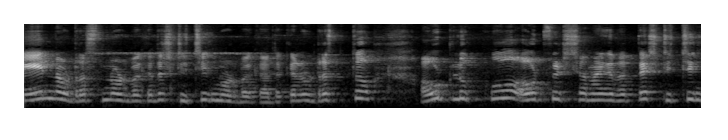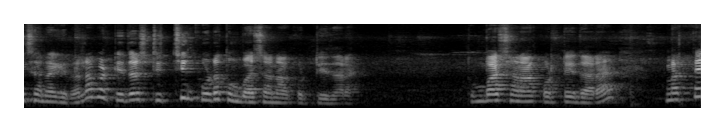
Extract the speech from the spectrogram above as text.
ಮೇನ್ ನಾವು ಡ್ರೆಸ್ ನೋಡಬೇಕಾದ್ರೆ ಸ್ಟಿಚಿಂಗ್ ನೋಡಬೇಕಾದ್ರೆ ಕೆಲವು ಡ್ರೆಸ್ಸು ಔಟ್ಲುಕ್ಕು ಔಟ್ಫಿಟ್ ಚೆನ್ನಾಗಿರುತ್ತೆ ಸ್ಟಿಚಿಂಗ್ ಚೆನ್ನಾಗಿರಲ್ಲ ಬಟ್ ಇದರ ಸ್ಟಿಚಿಂಗ್ ಕೂಡ ತುಂಬ ಚೆನ್ನಾಗಿ ಕೊಟ್ಟಿದ್ದಾರೆ. ತುಂಬ ಚೆನ್ನಾಗಿ ಕೊಟ್ಟಿದ್ದಾರೆ. ಮತ್ತು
